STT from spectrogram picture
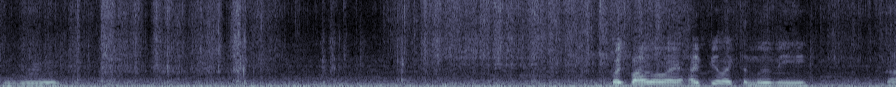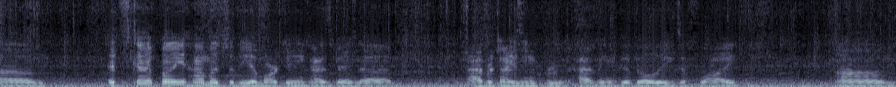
Groot. But by the way, I feel like the movie. Um, it's kind of funny how much of the uh, marketing has been um advertising Groot having the ability to fly. Um,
